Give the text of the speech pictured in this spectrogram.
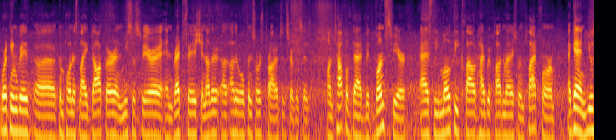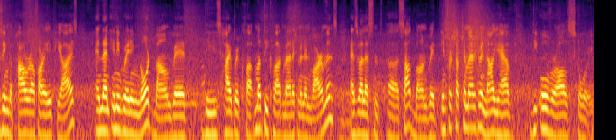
working with uh, components like Docker and Mesosphere and Redfish and other uh, other open source products and services. On top of that, with OneSphere as the multi-cloud hybrid cloud management platform, again using the power of our APIs, and then integrating northbound with these hybrid cloud, multi-cloud management environments, mm -hmm. as well as uh, southbound with infrastructure management. Now you have the overall story.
